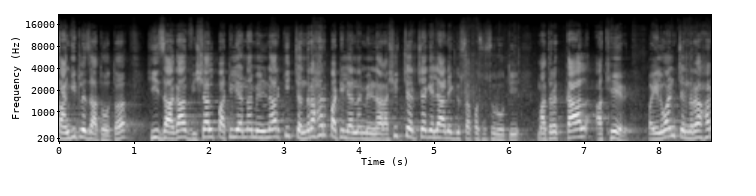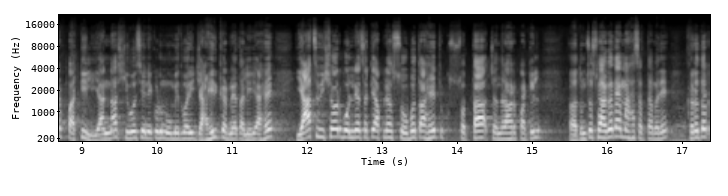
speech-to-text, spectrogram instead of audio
सांगितलं जात होतं. ही जागा विशाल पाटील यांना मिळणार की चंद्रहार पाटील यांना मिळणार अशी चर्चा गेल्या अनेक दिवसापासून सुरू होती. मात्र काल अखेर पैलवान चंद्रहार पाटील यांना शिवसेनेकडून उमेदवारी जाहीर करण्यात आलेली आहे. याच विषयावर बोलण्यासाठी आपल्यासोबत आहेत स्वतः चंद्रहार पाटील. तुमचं स्वागत आहे महासत्तामध्ये. खरं तर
